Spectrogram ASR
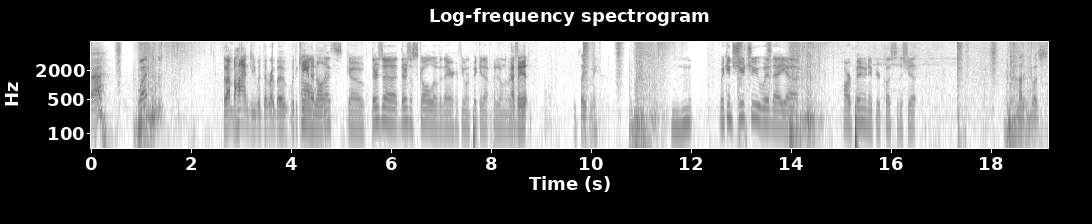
Ah. What? But I'm behind you with the rowboat with the cannon oh, on it. Let's go. There's a there's a skull over there. If you want to pick it up, and put it on the. That's rowboat. it. Save me. We can shoot you with a uh, harpoon if you're close to the ship. I'm not even close.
